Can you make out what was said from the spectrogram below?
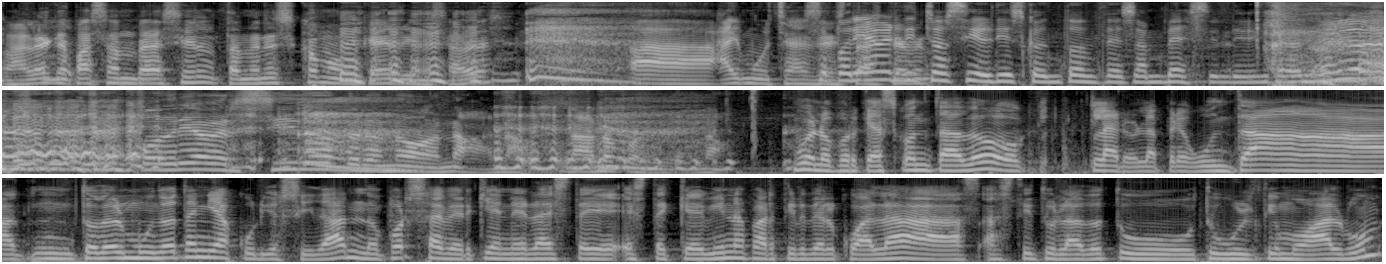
¿vale? Que pasa imbécil también es como un Kevin, ¿sabes? Ah, hay muchas Se de podría estas. haber Kevin. dicho así el disco entonces, imbécil. Podría haber sido, pero no, no, no, no, no podría, no. Bueno, porque has contado, cl- claro, la pregunta, mm, todo el mundo tenía curiosidad, ¿no? Por saber quién era este, este Kevin a partir del cual has, has titulado tu, tu último álbum.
